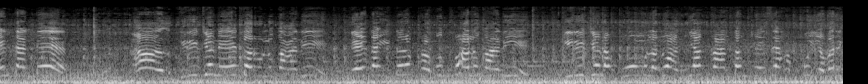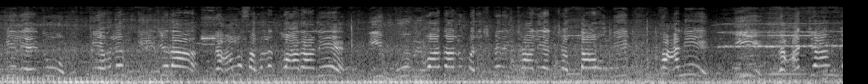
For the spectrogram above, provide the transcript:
ఏంటంటే ఆ, గిరిజనేతరులు కానీ లేదా ఇతర ప్రభుత్వాలు కానీ గిరిజన భూములను అన్యాక్రాంతం చేసే హక్కు ఎవరికీ లేదు కేవలం గిరిజన గ్రామ సభల ద్వారానే ఈ భూ వివాదాలు పరిష్కరించాలి అని చెప్తా ఉంది కానీ ఈ రాజ్యాంగ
